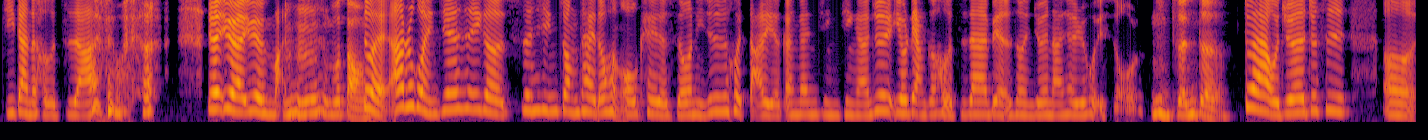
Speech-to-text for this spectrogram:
鸡蛋的盒子啊什么的，就会越来越满。嗯，我懂。对啊，如果你今天是一个身心状态都很 OK 的时候，你就是会打理的干干净净啊，就是有两个盒子在那边的时候，你就会拿下去回收了。嗯，真的。对啊，我觉得就是呃，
